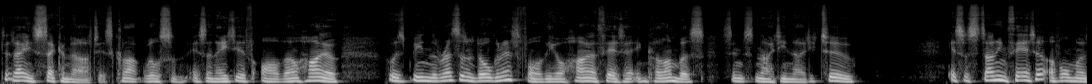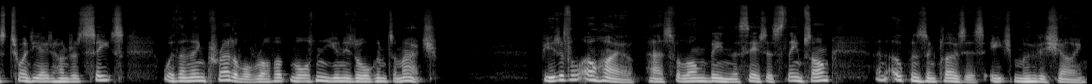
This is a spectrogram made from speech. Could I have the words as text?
Today's second artist, Clark Wilson, is a native of Ohio who has been the resident organist for the Ohio Theatre in Columbus since 1992. It's a stunning theatre of almost 2,800 seats with an incredible Robert Morton unit organ to match. Beautiful Ohio has for long been the theatre's theme song and opens and closes each movie showing.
